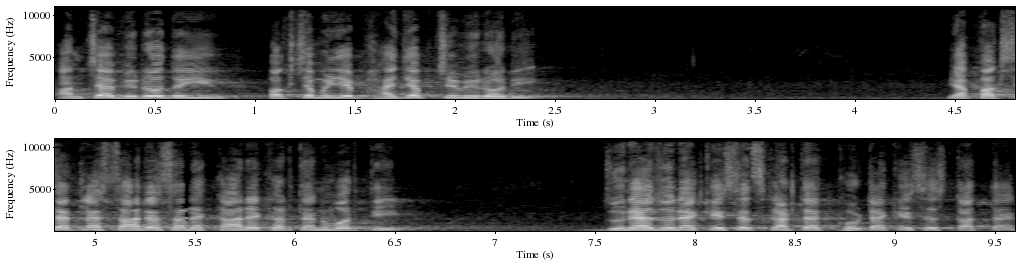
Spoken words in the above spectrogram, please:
आमच्या विरोधी पक्ष म्हणजे भाजपचे विरोधी. या पक्षातल्या साध्या साध्या कार्यकर्त्यांवरती जुन्या जुन्या केसेस काढतायत खोट्या केसेस टाकतायत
